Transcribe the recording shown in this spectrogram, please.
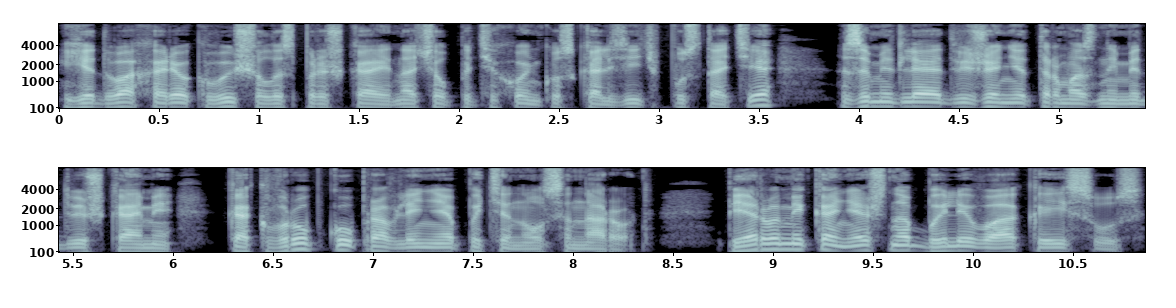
Едва Харек вышел из прыжка и начал потихоньку скользить в пустоте, замедляя движение тормозными движками, как в рубку управления потянулся народ. Первыми, конечно, были Вак и Иисус.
